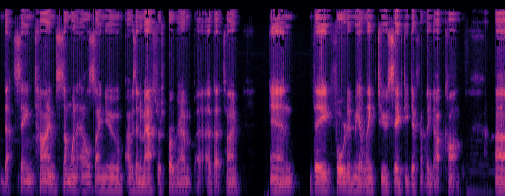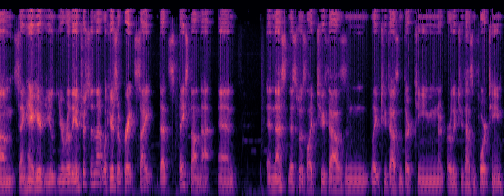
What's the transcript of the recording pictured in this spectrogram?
that same time, someone else I knew I was in a master's program uh, at that time, and they forwarded me a link to safetydifferently.com um, saying, "Hey, here you, you're really interested in that? Well, here's a great site that's based on that." And and that's this was like 2000, late 2013, early 2014,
